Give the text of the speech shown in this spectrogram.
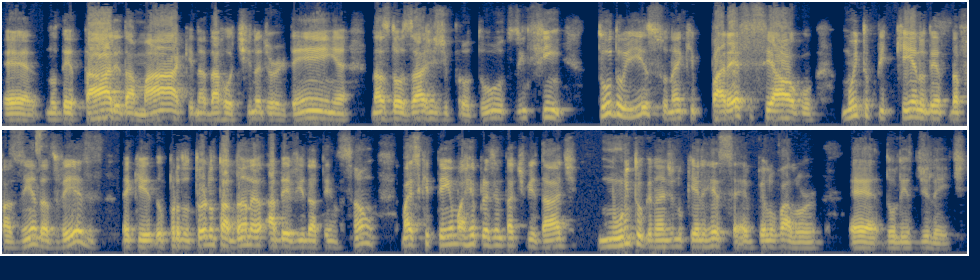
é, no detalhe da máquina, da rotina de ordenha, nas dosagens de produtos, enfim, tudo isso, né, que parece ser algo muito pequeno dentro da fazenda, às vezes, é que o produtor não está dando a devida atenção, mas que tem uma representatividade muito grande no que ele recebe pelo valor é, do litro de leite.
